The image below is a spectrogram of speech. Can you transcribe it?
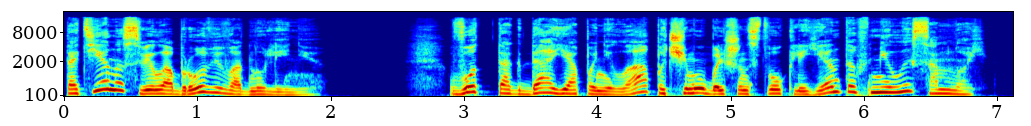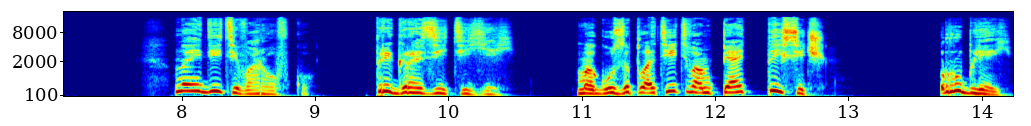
Татьяна свела брови в одну линию. Вот тогда я поняла, почему большинство клиентов милы со мной. Найдите воровку, пригрозите ей. Могу заплатить вам пять тысяч рублей.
